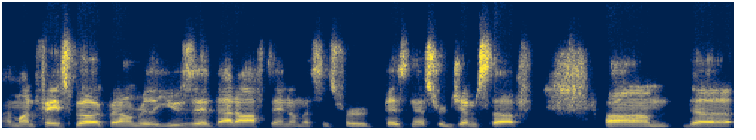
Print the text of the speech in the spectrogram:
I'm on Facebook, but I don't really use it that often unless it's for business or gym stuff. Um, the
